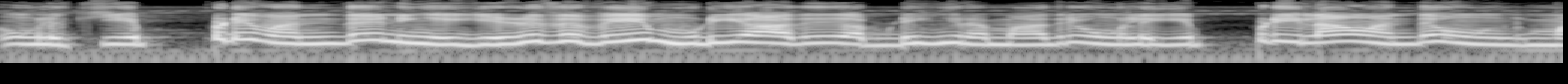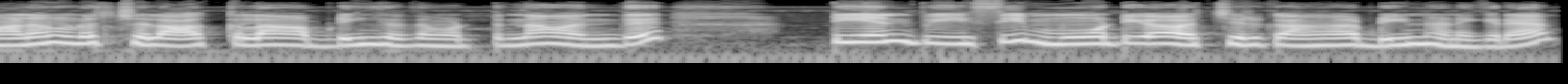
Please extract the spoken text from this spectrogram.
உங்களுக்கு எப்படி வந்து நீங்கள் எழுதவே முடியாது அப்படிங்கிற மாதிரி உங்களை எப்படிலாம் வந்து உங்கள் மன உளைச்சல் ஆக்கலாம் அப்படிங்கிறத மட்டும்தான் வந்து டிஎன்பிஎஸ்சி மோட்டிவாக வச்சுருக்காங்க அப்படின்னு நினைக்கிறேன்.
